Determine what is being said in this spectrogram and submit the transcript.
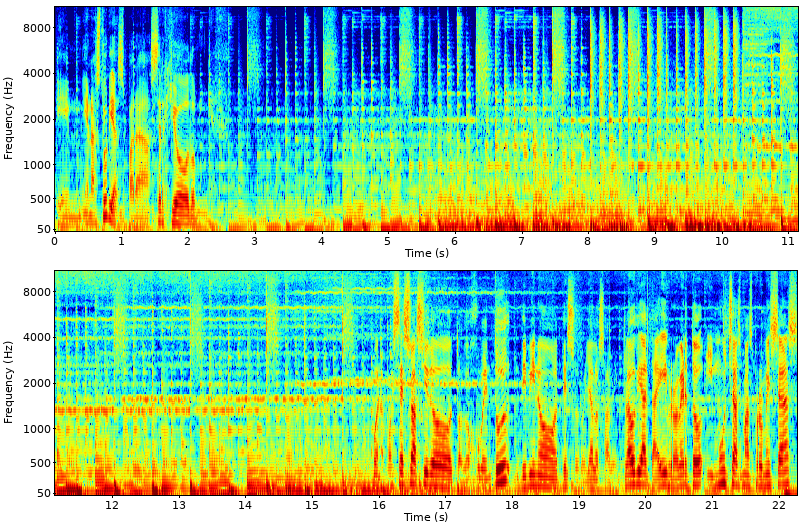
en, en Asturias para Sergio Domínguez. Bueno, pues eso ha sido todo. Juventud, divino tesoro, ya lo saben. Claudia, Taib, Roberto y muchas más promesas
